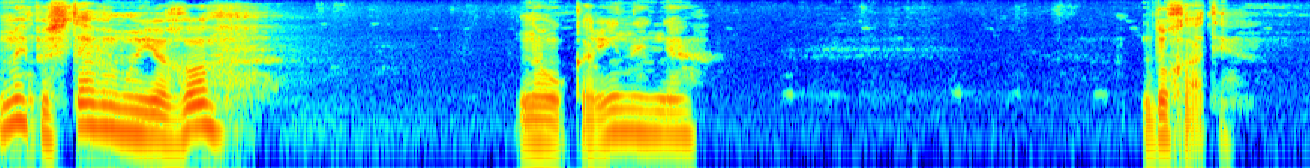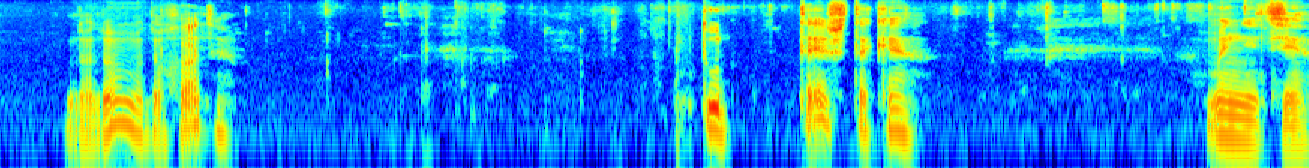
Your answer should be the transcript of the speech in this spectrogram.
Ми поставимо його на укорінення до хати. Додому, до хати. Тут теж таке. Мені ці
